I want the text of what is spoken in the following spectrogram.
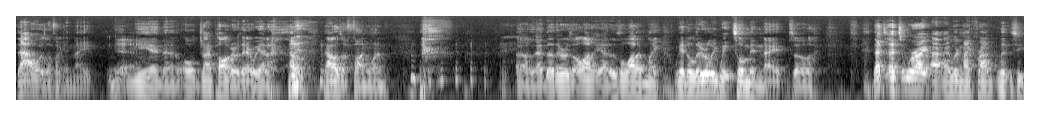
That was a fucking night. Me- Yeah. Me and uh, old Jai Potter there, we had a that was a fun one. uh, that, that- there was a lot of yeah, there was a lot of like we had to literally wait till midnight. So that's that's where I, I learned my crowd. Let's see,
